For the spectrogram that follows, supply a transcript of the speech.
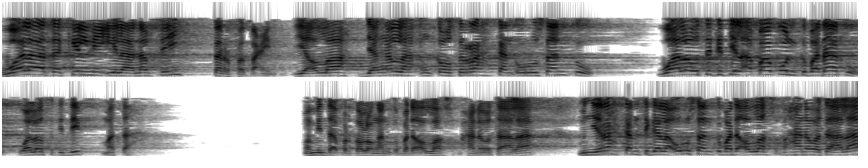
Wala takilni ila nafsi tarfatain. Ya Allah, janganlah engkau serahkan urusanku walau sekecil apapun kepadaku, walau sekedip mata. Meminta pertolongan kepada Allah Subhanahu wa taala, menyerahkan segala urusan kepada Allah Subhanahu wa taala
